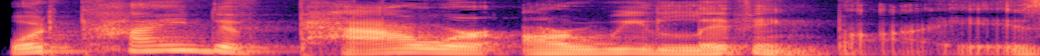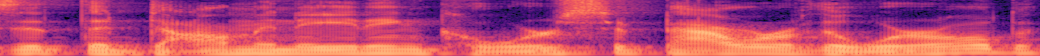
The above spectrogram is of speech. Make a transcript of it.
What kind of power are we living by? Is it the dominating, coercive power of the world?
